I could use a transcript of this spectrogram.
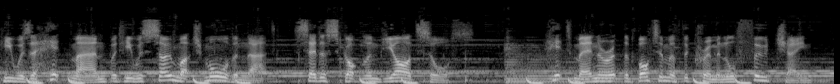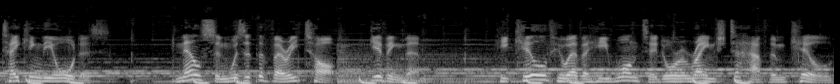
He was a hitman but he was so much more than that, said a Scotland Yard source. Hitmen are at the bottom of the criminal food chain, taking the orders. Nelson was at the very top, giving them. He killed whoever he wanted or arranged to have them killed.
